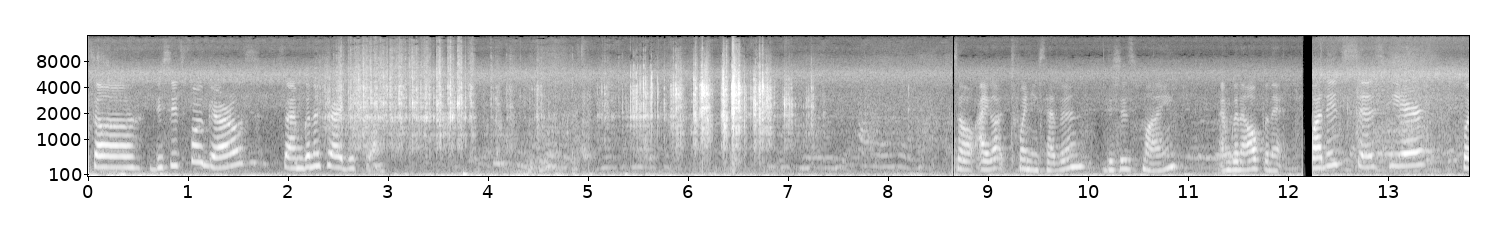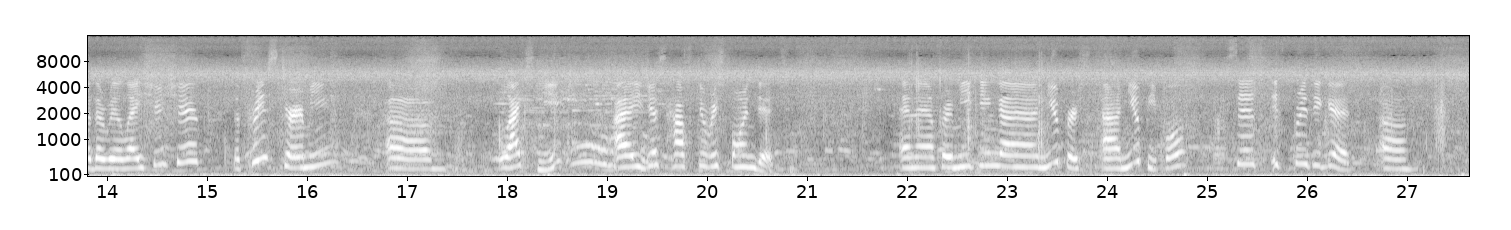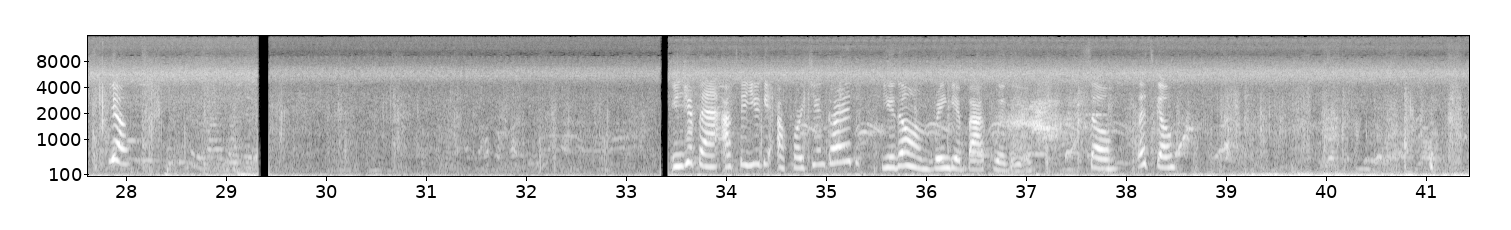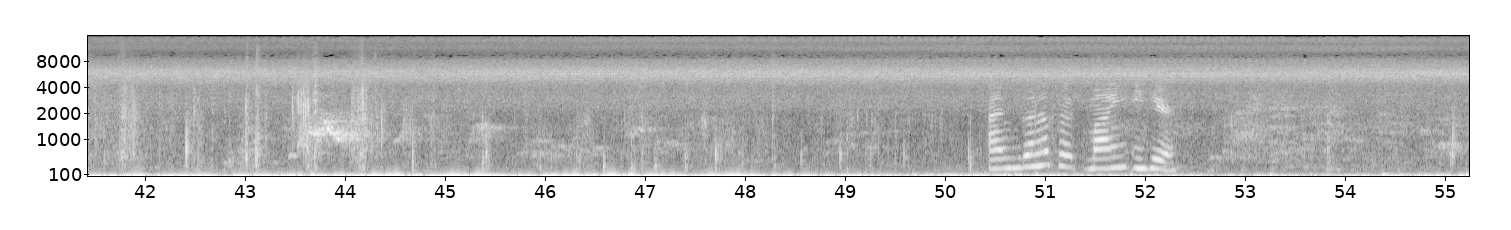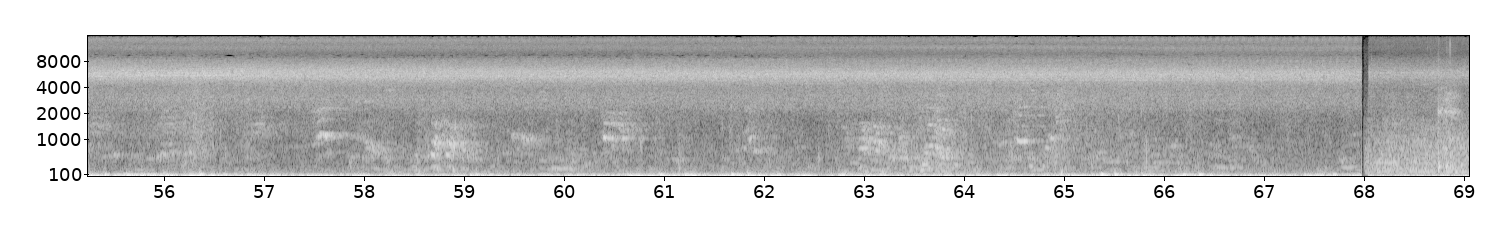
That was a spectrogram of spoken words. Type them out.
So this is for girls. So I'm gonna try this one. So I got 27. This is mine. I'm gonna open it. What it says here for the relationship, the Prince Charming um, likes me. I just have to respond it. And then for meeting uh, new uh, new people, says it's pretty good. Uh, yeah. After you get a fortune card, you don't bring it back with you. So let's go. I'm gonna put mine in here.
